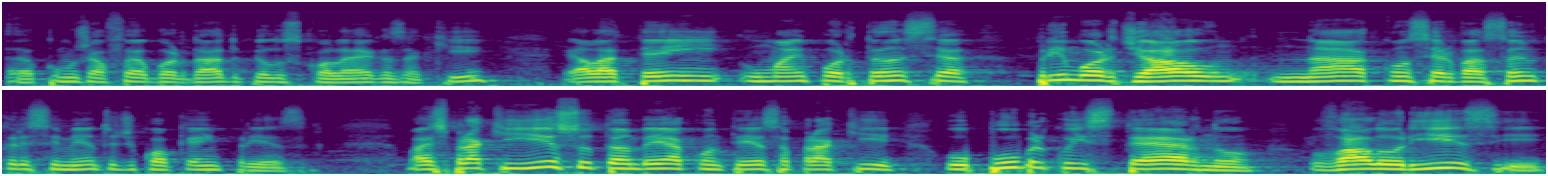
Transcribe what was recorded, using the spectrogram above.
é, como já foi abordado pelos colegas aqui, ela tem uma importância primordial na conservação e crescimento de qualquer empresa. Mas para que isso também aconteça, para que o público externo valorize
